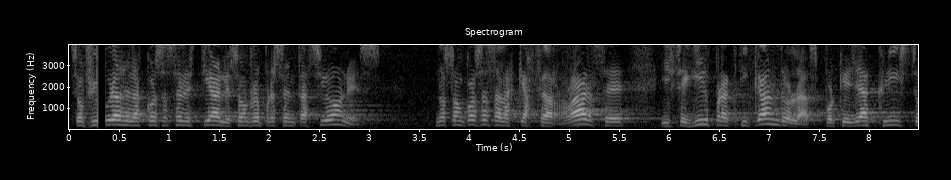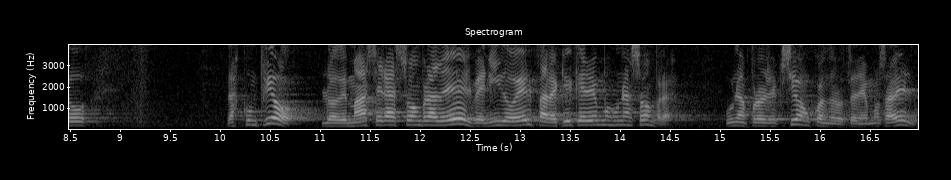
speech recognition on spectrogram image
Son figuras de las cosas celestiales, son representaciones. No son cosas a las que aferrarse y seguir practicándolas, porque ya Cristo las cumplió lo demás era sombra de Él, venido Él, ¿para qué queremos una sombra? Una proyección cuando lo tenemos a Él.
